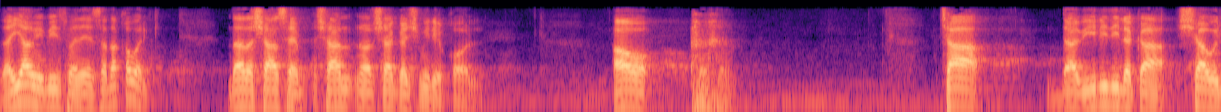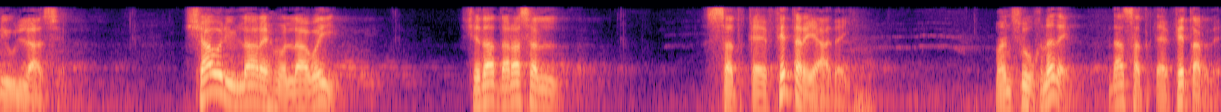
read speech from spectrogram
دا یاوی بیس باندې صدقه ورکي دا د شاه صاحب شان نور شاه کشمیری قول او چا دا ویلی دی لکه شاه ولی الله سه شاه ولی الله رحم الله وای چې دا دراصل صدقه فطر یادای منسوخ نه ده دا صدقه فطر ده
